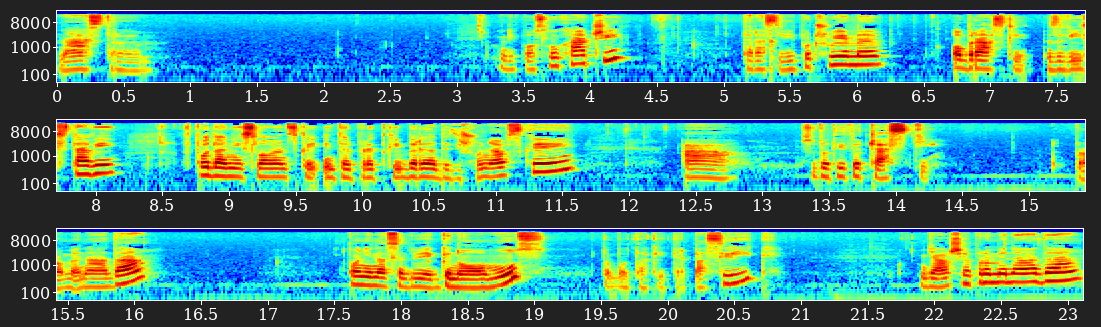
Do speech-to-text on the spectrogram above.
nástrojom. Milí poslucháči, teraz si vypočujeme obrázky z výstavy v podaní slovenskej interpretky Bernadety Šuňavskej a sú to tieto časti. Promenáda, po nej nasleduje Gnómus, to bol taký trpaslík. Ďalšia promenáda.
